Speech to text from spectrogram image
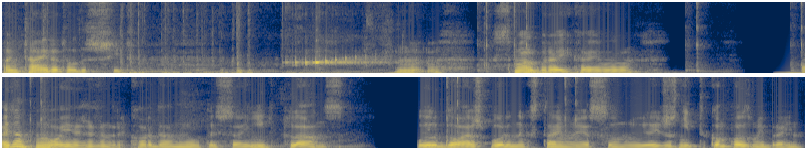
I'm tired of this shit. No, small break, I will... I don't know why I haven't recorded any of this. I need plans. We'll go Ashbury next time, I assume. I just need to compose my brain.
